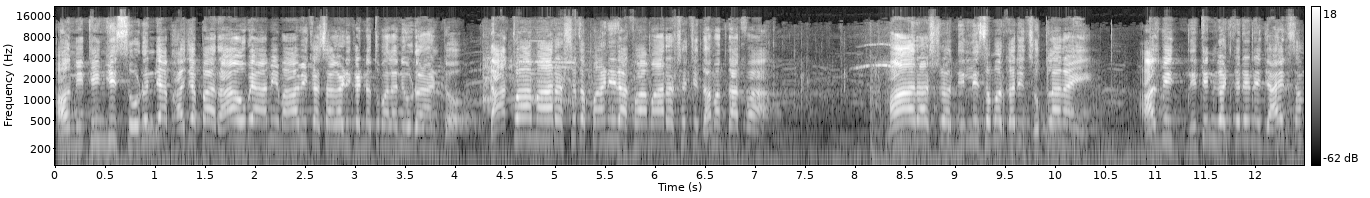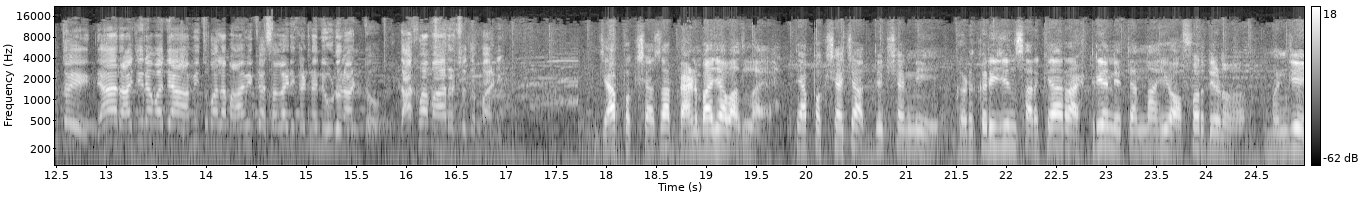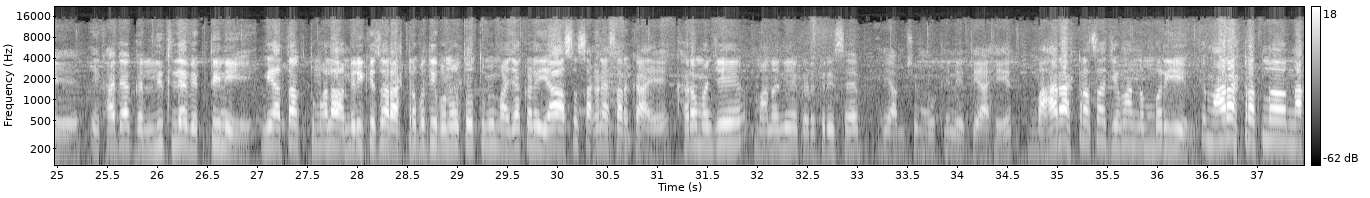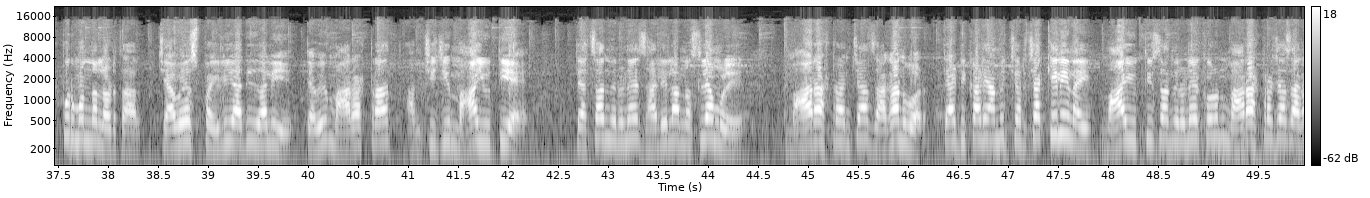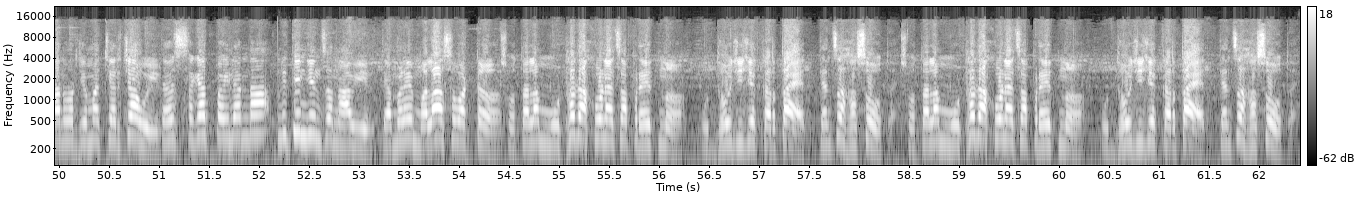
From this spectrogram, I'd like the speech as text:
अहो नितीनजी सोडून द्या भाजपा राह उभ्या आम्ही महाविकास आघाडीकडनं तुम्हाला निवडून आणतो. दाखवा महाराष्ट्राचं पाणी दाखवा महाराष्ट्राची धमक दाखवा. महाराष्ट्र दिल्ली समोर कधी झुकला नाही. आज मी नितीन गडकरीने जाहीर सांगतोय द्या राजीनामा द्या आम्ही तुम्हाला महाविकास आघाडीकडनं निवडून आणतो. दाखवा महाराष्ट्राचं पाणी. ज्या पक्षाचा बँडबाजा वाजला आहे त्या पक्षाच्या अध्यक्षांनी गडकरीजींसारख्या राष्ट्रीय नेत्यांना ही ऑफर देणं म्हणजे एखाद्या गल्लीतल्या व्यक्तीने मी आता तुम्हाला अमेरिकेचा राष्ट्रपती बनवतो तुम्ही माझ्याकडे या असं सांगण्यासारखं आहे. खरं म्हणजे माननीय गडकरी साहेब हे आमचे मोठे नेते आहेत. महाराष्ट्राचा जेव्हा नंबर येईल ते महाराष्ट्रातनं नागपूरमधनं लढताल. ज्यावेळेस पहिली यादी झाली त्यावेळी महाराष्ट्रात आमची जी महायुती आहे त्याचा निर्णय झालेला नसल्यामुळे महाराष्ट्रांच्या जागांवर. त्या ठिकाणी आम्ही चर्चा केली नाही. महायुतीचा निर्णय करून महाराष्ट्राच्या जागांवर जेव्हा चर्चा होईल त्यावेळेस सगळ्यात पहिल्यांदा नितीनजींचं नाव येईल. त्यामुळे मला असं वाटतं स्वतःला मोठं दाखवण्याचा प्रयत्न उद्धवजी जे करतायत त्यांचं हसं होत आहे स्वतःला मोठं दाखवण्याचा प्रयत्न उद्धवजी जे करतायत त्यांचं हसं होत आहे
